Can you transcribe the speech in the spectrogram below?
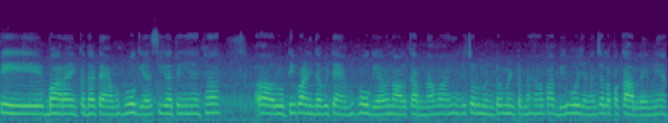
ਅਤੇ 12 ਇੱਕ ਦਾ ਟਾਈਮ ਹੋ ਗਿਆ ਸੀਗਾ ਅਤੇ ਅਸੀਂ ਕਿਹਾ ਰੋਟੀ ਪਾਣੀ ਦਾ ਵੀ ਟਾਈਮ ਹੋ ਗਿਆ ਵਾ, ਨਾਲ ਕਰਨਾ ਵਾ। ਅਸੀਂ ਕਿਹਾ, ਚਲੋ ਮਿੰਟੋ ਮਿੰਟ, ਮੈਂ ਕਿਹਾ, ਭਾਬੀ ਹੋ ਜਾਣਾ, ਚਲ ਆਪਾਂ ਕਰ ਲੈਂਦੇ ਹਾਂ।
